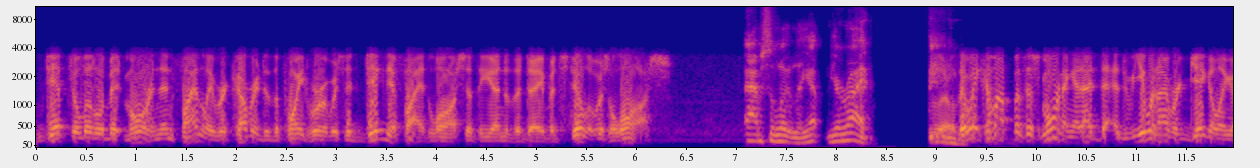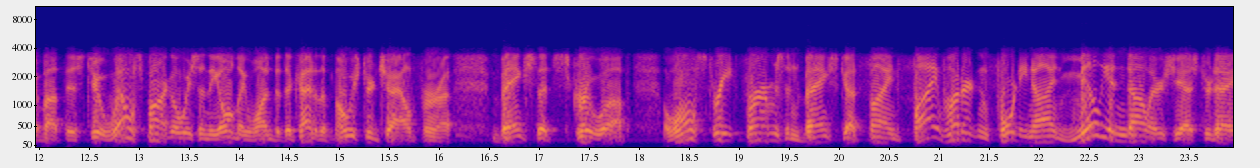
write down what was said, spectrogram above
dipped a little bit more, and then finally recovered to the point where it was a dignified loss at the end of the day, but still it was a loss. Absolutely. Yep, you're right. Then we come up with this morning, and I, you and I were giggling about this too. Wells Fargo isn't the only one, but they're kind of the poster child for uh, banks that screw up. Wall Street firms and banks got fined $549 million yesterday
